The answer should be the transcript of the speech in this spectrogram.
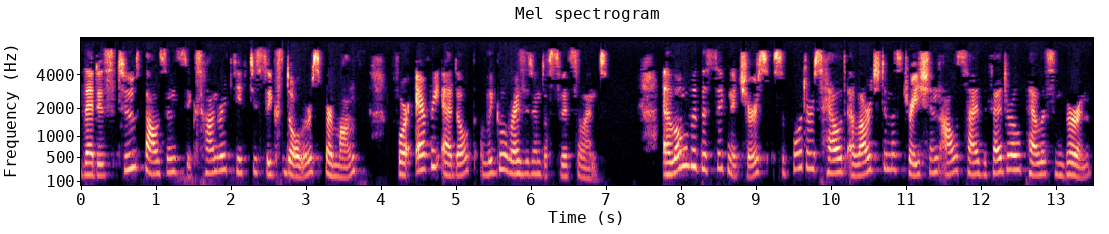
that is $2,656 per month for every adult legal resident of Switzerland. Along with the signatures, supporters held a large demonstration outside the Federal Palace in Bern.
